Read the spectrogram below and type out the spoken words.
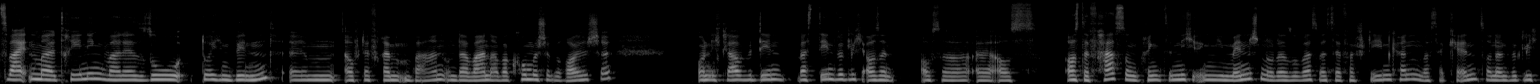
zweiten Mal Training war der so durch den Wind ähm, auf der fremden Bahn und da waren aber komische Geräusche. Und ich glaube, den, was den wirklich außer, außer, äh, aus, aus der Fassung bringt, sind nicht irgendwie Menschen oder sowas, was er verstehen kann, was er kennt, sondern wirklich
